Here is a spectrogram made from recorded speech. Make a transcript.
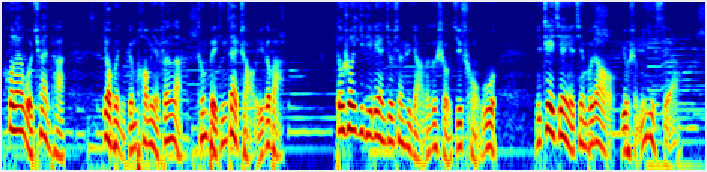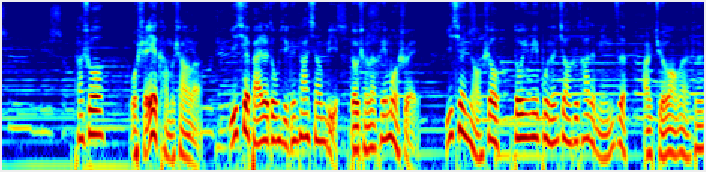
后来我劝他，要不你跟泡面分了，从北京再找一个吧。都说异地恋就像是养了个手机宠物，你这见也见不到，有什么意思呀？他说：“我谁也看不上了，一切白的东西跟他相比都成了黑墨水，一切鸟兽都因为不能叫出他的名字而绝望万分。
